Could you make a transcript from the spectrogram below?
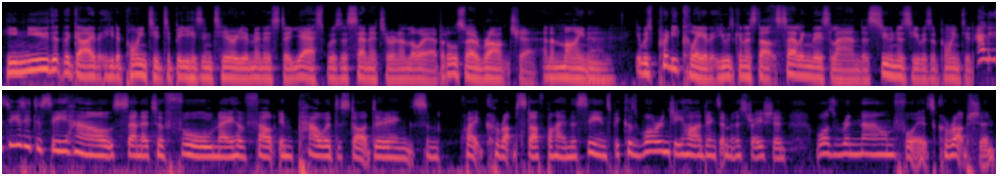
He knew that the guy that he'd appointed to be his interior minister, yes, was a senator and a lawyer, but also a rancher and a miner. Mm. It was pretty clear that he was going to start selling this land as soon as he was appointed. And it's easy to see how Senator Fall may have felt empowered to start doing some quite corrupt stuff behind the scenes because Warren G. Harding's administration was renowned for its corruption.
